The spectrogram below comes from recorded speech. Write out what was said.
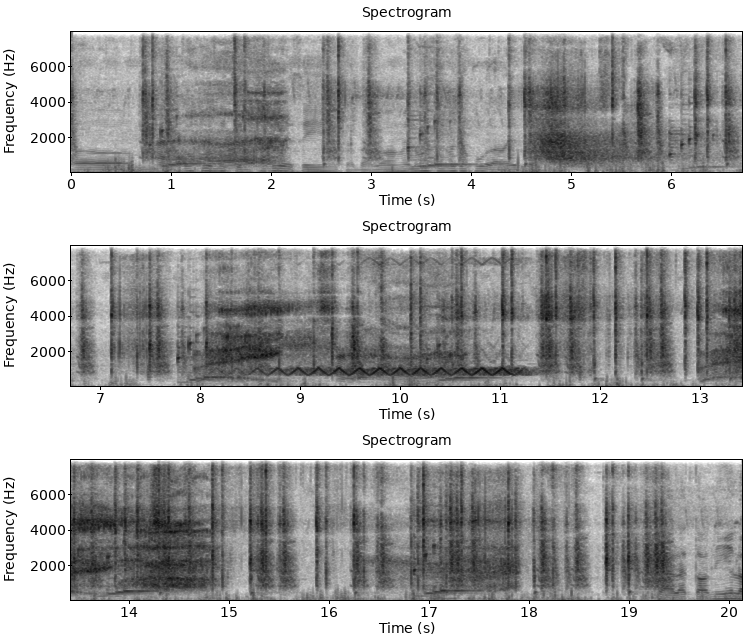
เออก็พูดไม่เก่งซะด้วยสิ แต่แบบว่าไม่รู้สิว่าจะพูดอะไรด้วยใช่แล้วตอนนี้เรา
